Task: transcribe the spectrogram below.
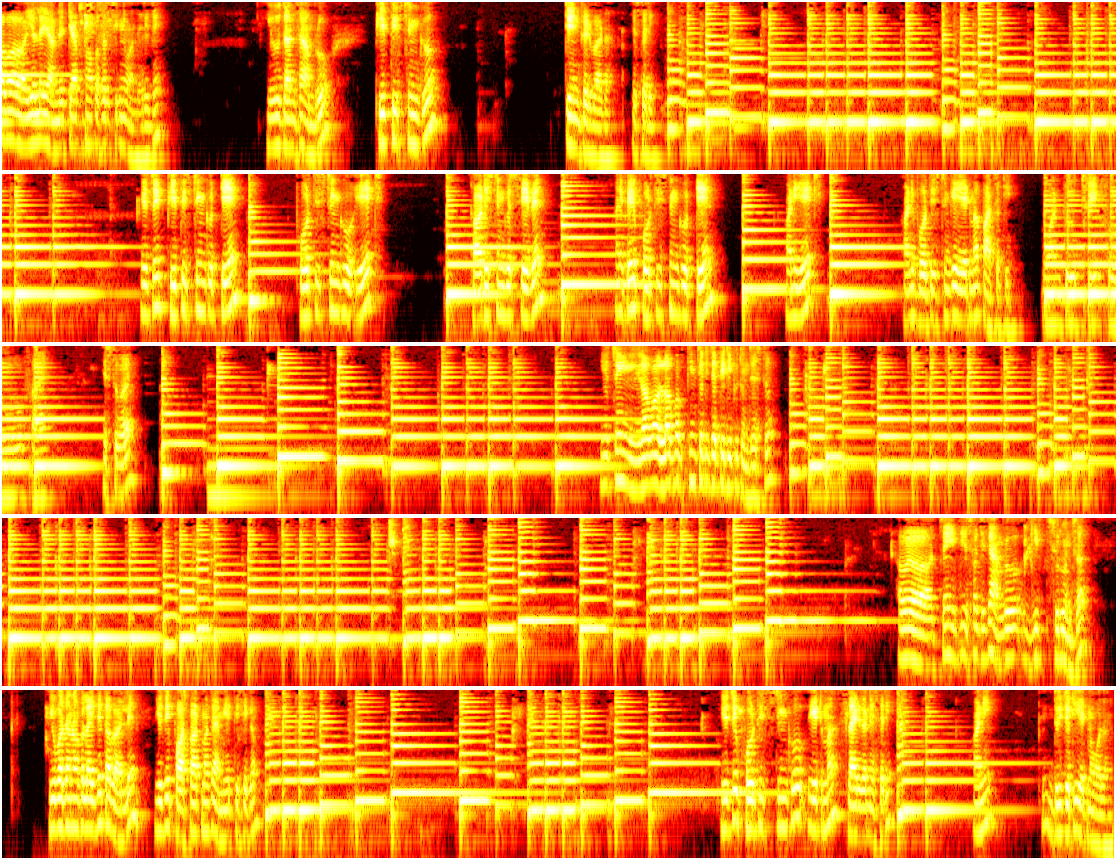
अब यसलाई हामीले ट्याप्समा कसरी सिक्ने भन्दाखेरि चाहिँ यो जान्छ हाम्रो फिफ्थ स्ट्रिङको टेन फेडबाट यसरी यो चाहिँ फिफ्थ स्ट्रिङको टेन। फोर्थ स्ट्रिङको एट थर्ड स्ट्रिङको सेभेन अनि फेरि फोर्थ स्ट्रिङको टेन अनि एट अनि फोर्थ स्ट्रिङको एटमा Panchvati. One two three four five यस्तो भयो। यो चाहिँ लगभग लगभग तिनचोटि जति रिपिट हुन्छ यस्तो। चाहिँ त्यसपछि चाहिँ हाम्रो गीत सुरु हुन्छ। यो बजाउनको लागि चाहिँ तपाईँहरूले यो चाहिँ फर्स्ट पार्टमा चाहिँ हामी यति सिकौँ। यो चाहिँ फोर्थ स्ट्रिङको एटमा स्लाइड गर्ने यसरी। अनि दुईचोटि एटमा बजाउनु।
